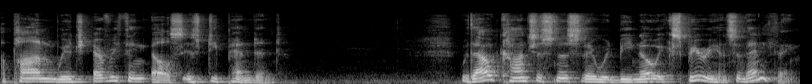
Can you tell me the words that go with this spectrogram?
upon which everything else is dependent. Without consciousness, there would be no experience of anything.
